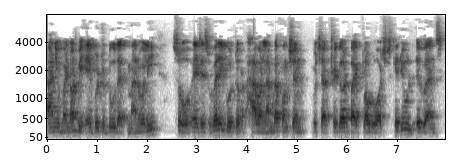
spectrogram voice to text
and you might not be able to do that manually. So it is very good to have a Lambda function which are triggered by CloudWatch scheduled events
